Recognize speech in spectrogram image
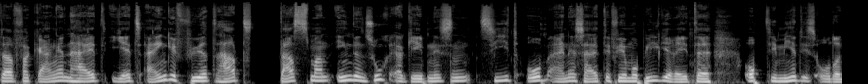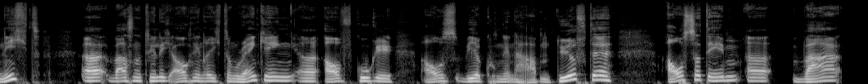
der Vergangenheit jetzt eingeführt hat, dass man in den Suchergebnissen sieht, ob eine Seite für Mobilgeräte optimiert ist oder nicht, äh, was natürlich auch in Richtung Ranking auf Google Auswirkungen haben dürfte. Außerdem war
